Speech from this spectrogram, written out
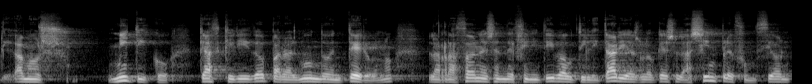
digamos, mítico que ha adquirido para el mundo entero. Las razones, en definitiva, utilitarias, lo que es la simple función,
